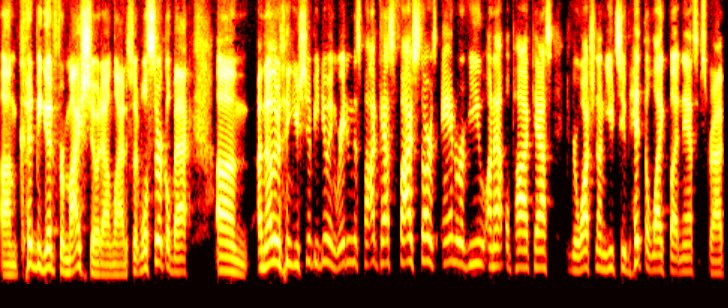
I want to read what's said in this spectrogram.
um, could be good for my showdown line. So we'll circle back. Um, another thing you should be doing, rating this podcast five stars and review on Apple Podcasts. If you're watching on YouTube, hit the like button and subscribe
